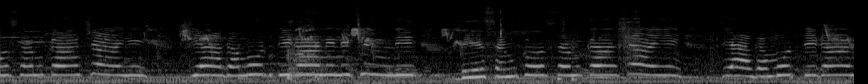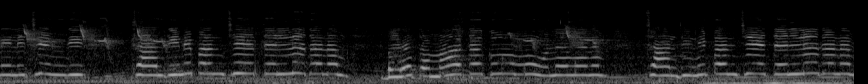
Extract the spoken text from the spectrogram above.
కోసం కాచాయి త్యాగమూర్తిగా నిలిచింది దేశం కోసం కాశాయి. త్యాగమూర్తిగా నిలిచింది శాంతిని పంచే తెల్లదనం. భరతమాతకు మూలవనం. శాంతిని పంచే తెల్లదనం.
